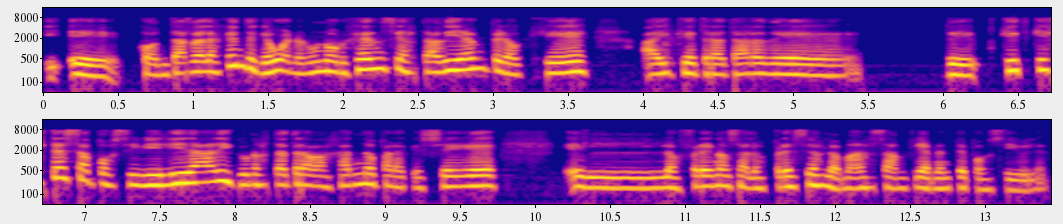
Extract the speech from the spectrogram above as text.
eh, contarle a la gente que, bueno, en una urgencia está bien, pero que hay que tratar de, que, que, está esa posibilidad y que uno está trabajando para que llegue los frenos a los precios lo más ampliamente posible.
